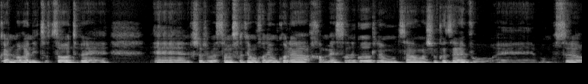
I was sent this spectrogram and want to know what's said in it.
כן מראה ניצוצות, ואני אה, חושב שב-20 משחקים האחרונים הוא קולע 15 נקודות לממוצע או משהו כזה, והוא, אה, והוא מוסר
